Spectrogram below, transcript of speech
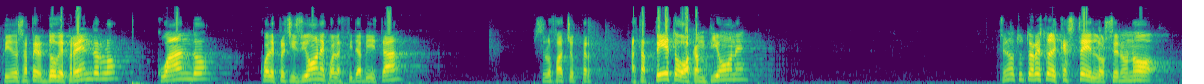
Quindi devo sapere dove prenderlo, quando, quale precisione, quale affidabilità, se lo faccio per a tappeto o a campione? Se no tutto il resto del castello, se non ho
